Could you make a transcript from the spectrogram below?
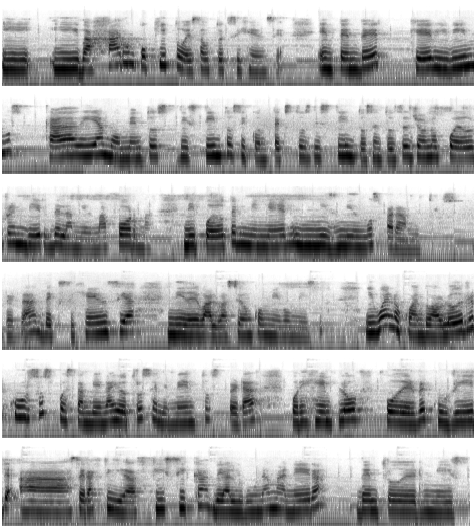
Y, y bajar un poquito esa autoexigencia, entender que vivimos cada día momentos distintos y contextos distintos, entonces yo no puedo rendir de la misma forma, ni puedo terminar mis mismos parámetros. ¿verdad? De exigencia ni de evaluación conmigo misma. Y bueno, cuando hablo de recursos, pues también hay otros elementos, ¿verdad? Por ejemplo, poder recurrir a hacer actividad física de alguna manera dentro de mis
